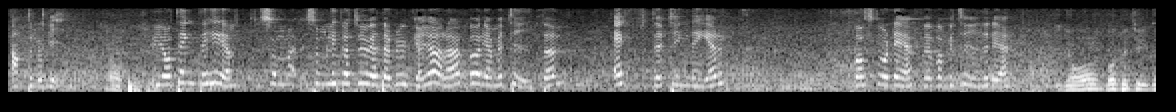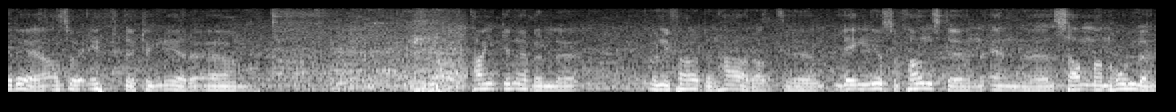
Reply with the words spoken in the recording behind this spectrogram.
antologin. Ja. Jag tänkte helt som, som litteraturvetare brukar göra, börja med titeln. Efter Tegnér. Vad står det för? Vad betyder det? Ja, vad betyder det? Alltså efter Tegnér. ehm, tanken är väl eh, ungefär den här att eh, länge så fanns det en, en eh, sammanhållen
